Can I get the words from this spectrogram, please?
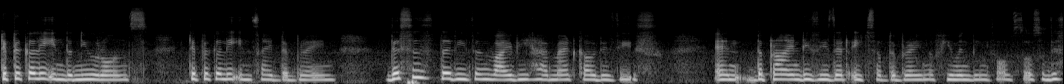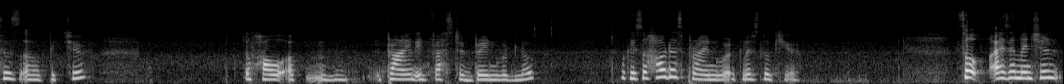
typically in the neurons typically inside the brain. This is the reason why we have mad cow disease and the prion disease that eats up the brain of human beings also. So this is a picture of how a mm, prion infested brain would look. Okay, so how does prion work? Let's look here. So as I mentioned,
